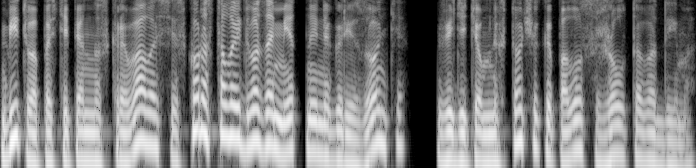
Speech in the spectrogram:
Битва постепенно скрывалась и скоро стала едва заметной на горизонте в виде темных точек и полос желтого дыма.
